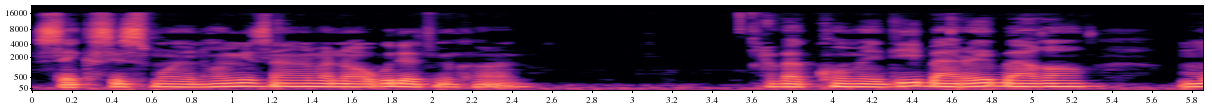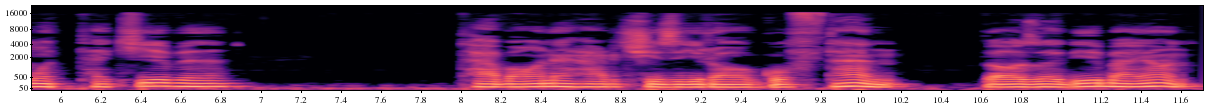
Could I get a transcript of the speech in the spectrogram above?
سکسیسم و اینها می‌زنن و نابودت می‌کنن. و کمدی برای بقا متکی به توان هر چیزی را گفتن به آزادی بیان.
